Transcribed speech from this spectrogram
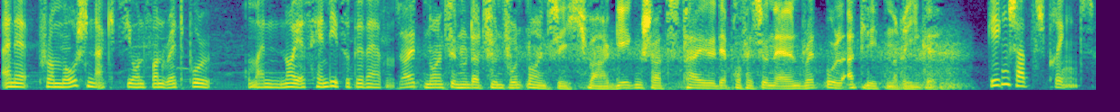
Eine Promotion-Aktion von Red Bull, um ein neues Handy zu bewerben. Seit 1995 war Gegenschatz Teil der professionellen Red Bull Athletenriege. Gegenschatz springt.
